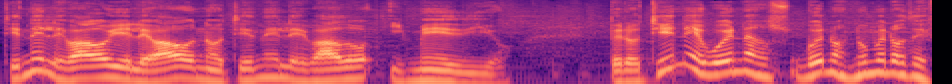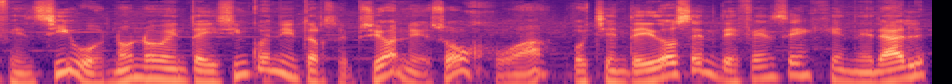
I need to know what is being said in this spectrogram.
tiene elevado y elevado. No, tiene elevado y medio. Pero tiene buenos, buenos números defensivos, ¿no? 95 en intercepciones, ojo, ¿ah? 82 en defensa en general,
